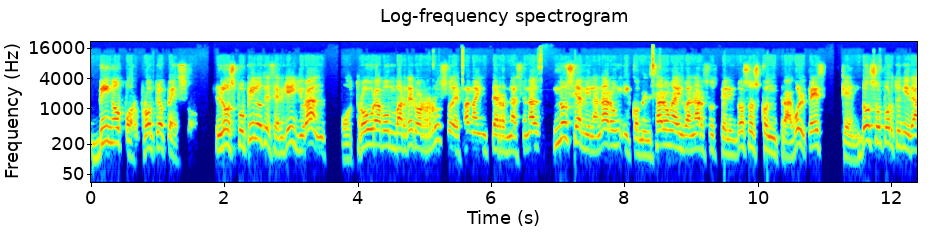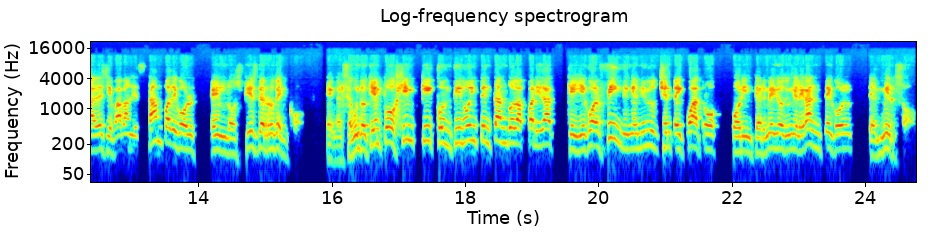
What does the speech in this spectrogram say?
vino por propio peso. Los pupilos de Sergei Yurán, otro bombardero ruso de fama internacional, no se amilanaron y comenzaron a hilvanar sus peligrosos contragolpes que en dos oportunidades llevaban estampa de gol en los pies de Rudenko. En el segundo tiempo, Himki continuó intentando la paridad que llegó al fin en el minuto 84 por intermedio de un elegante gol de Mirzo.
